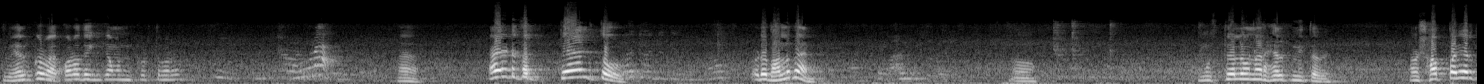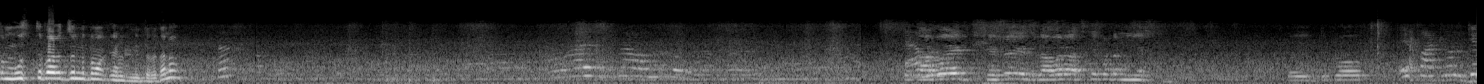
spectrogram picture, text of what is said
তুমি হেল্প করবা? করো দেখি কেমন করতে পারো। হ্যাঁ। আরে এটা তো প্যান্ট তো। ওটা ভালো প্যান্ট ও। মুছতে হলে ওনার হেল্প নিতে হবে। আমি সব পারি আর তুমি মুছতে পারার জন্য তোমাকে হেল্প নিতে হবে, তাই না হ্যাঁ কার্বোহাইড শেষ হয়ে গেছিল আবার আজকে কটা নিয়ে এসছি ওই দুটো এই পাটনকে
